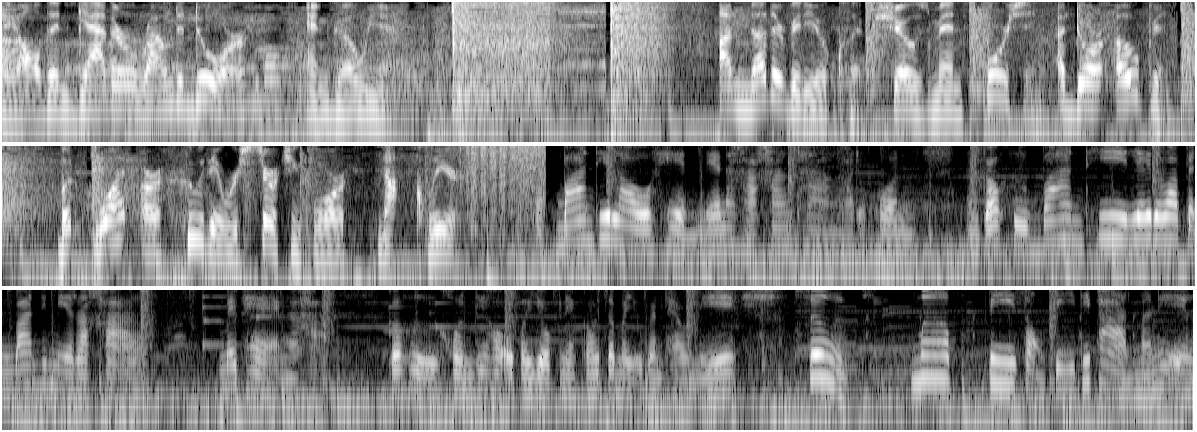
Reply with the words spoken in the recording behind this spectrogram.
They all then gather around a door and go in. Another video clip shows men forcing a door open. But what or who they were searching for, not clear. จากบ้านที่เราเห็นเนี่ยนะคะข้างทางค่ะทุกคน มันก็คือบ้านที่เรียกได้ว่าเป็นบ้านที่มีราคาไม่แพงอะค่ะ ก็คือคนที่เขาอพยพเนี่ยก็จะมาอยู่กันแถวนี้ ซึ่งเมื่อปี 2 ปีที่ผ่านมานี่เอง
